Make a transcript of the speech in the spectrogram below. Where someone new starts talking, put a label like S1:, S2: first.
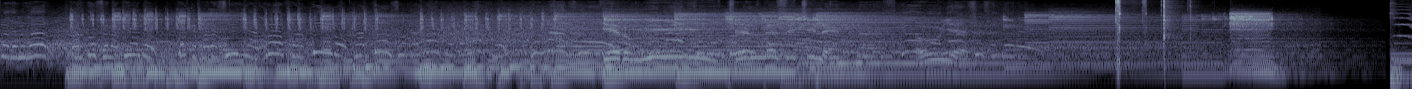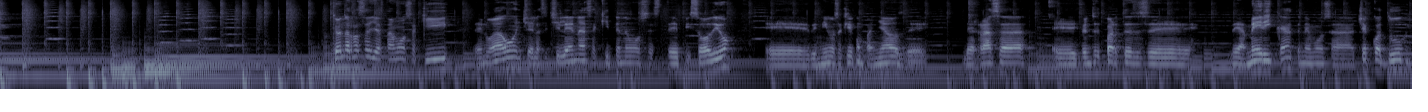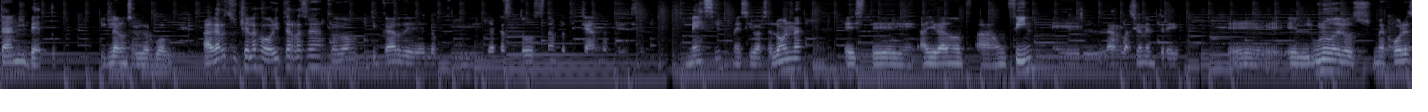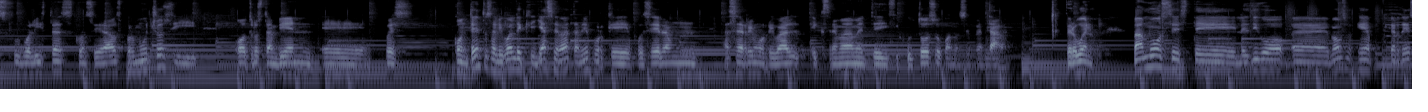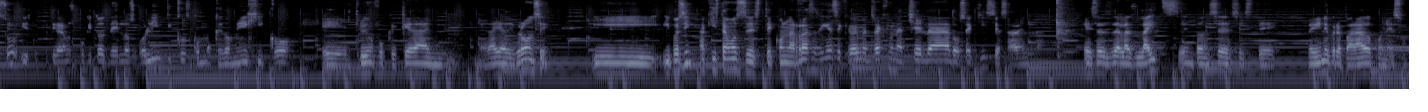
S1: fuera de lugar. Cardoso la tiene. Toque para Ciña. Rafa, tiro. Cardoso, remate.
S2: Quiero mi chelas y chilenas. Oh yeah. ¿Qué onda, raza? Ya estamos aquí de nuevo en Chelas y Chilenas. Aquí tenemos este episodio. Eh, venimos aquí acompañados de, de raza de diferentes partes de, de América. Tenemos a Checo, Doug, Dani, Beto y claro, un servidor Bobby. Agarra su chela favorita, raza. Nos vamos a platicar de lo que ya casi todos están platicando, que es Messi, Messi Barcelona. Este, ha llegado a un fin el- la relación entre eh, el, uno de los mejores futbolistas considerados por muchos y otros también, eh, pues, contentos, al igual de que ya se va también, porque pues era un acérrimo rival extremadamente dificultoso cuando se enfrentaban. Pero bueno, vamos, este, les digo, eh, vamos a platicar de eso y después platicaremos un poquito de los Olímpicos, cómo quedó México, eh, el triunfo que queda en medalla de bronce. Y, y pues sí, aquí estamos este, con las razas. Fíjense que hoy me traje una chela 2X, ya saben, esa es de las lights, entonces este, me vine preparado con eso.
